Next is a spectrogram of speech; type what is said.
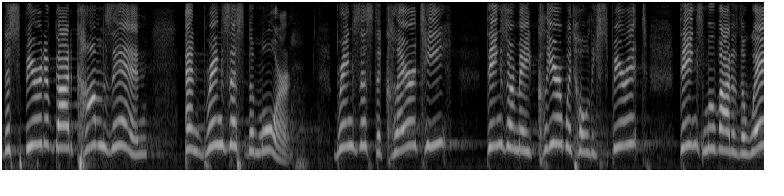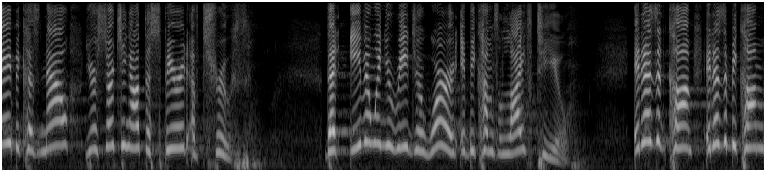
the Spirit of God comes in and brings us the more, brings us the clarity, Things are made clear with Holy Spirit. Things move out of the way because now you're searching out the spirit of truth. That even when you read your word, it becomes life to you. It doesn't come, it doesn't become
